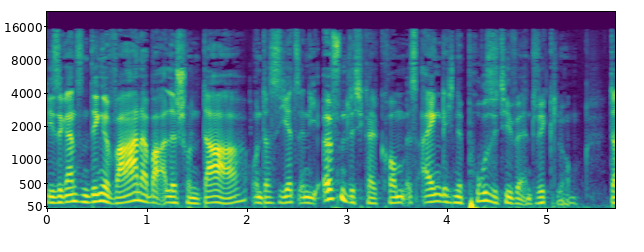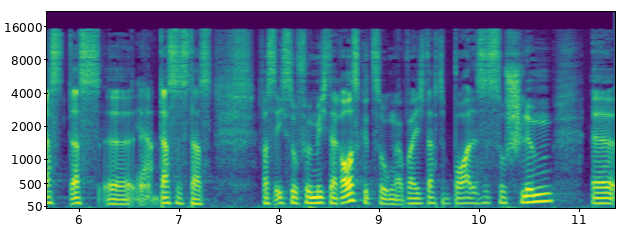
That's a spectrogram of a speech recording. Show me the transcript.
Diese ganzen Dinge waren aber alle schon da und dass sie jetzt in die Öffentlichkeit kommen, ist eigentlich eine positive Entwicklung. Das, das, äh, Ja. das ist das, was ich so für mich da rausgezogen habe, weil ich dachte, boah, das ist so schlimm. Äh,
